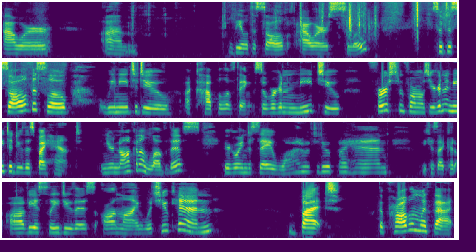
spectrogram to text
our um, we'll be able to solve our slope. So to solve the slope, we need to do a couple of things. So we're going to need to, first and foremost, you're going to need to do this by hand. And you're not going to love this. You're going to say, why do I have to do it by hand? Because I could obviously do this online, which you can. But the problem with that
